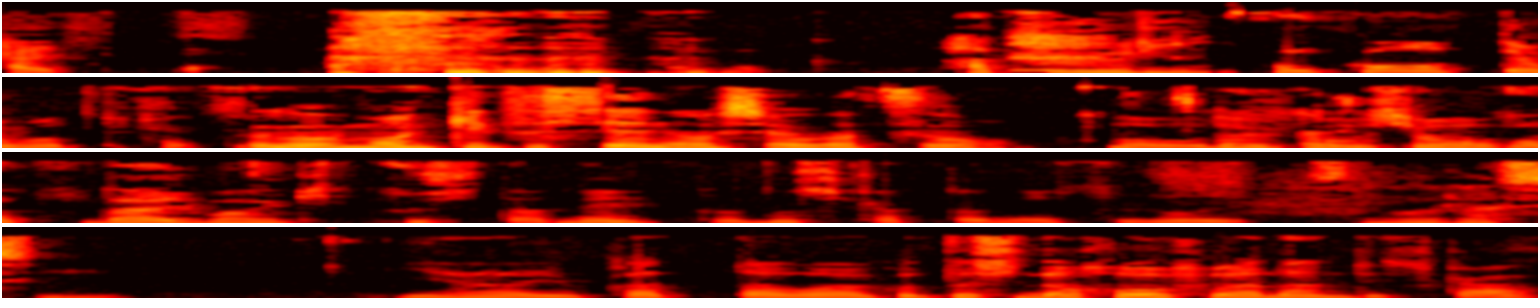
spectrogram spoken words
帰ってきた。初売り最高って思って帰って。すごい満喫してんの、お正月を。そう、なんかお正月大満喫したね。楽しかったね、すごい。素晴らしい。いやーよかったわ。今年の抱負は何ですか？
